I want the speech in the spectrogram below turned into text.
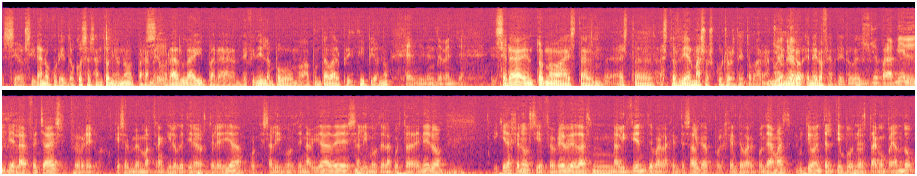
se os irán ocurriendo cosas, Antonio, ¿no? Para mejorarla y para definirla un poco como apuntaba al principio, ¿no? Evidentemente. Será en torno a estas, a, estas, a estos días más oscuros de Tobarra, ¿no? Enero, enero, febrero. ¿es? Yo para mí el de la fecha es febrero, que es el mes más tranquilo que tiene la hostelería, porque salimos de Navidades, salimos de la cuesta de enero. Y quieras que no, si en febrero le das un aliciente para que la gente salga, pues la gente va a responder. Además, últimamente el tiempo nos está acompañando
